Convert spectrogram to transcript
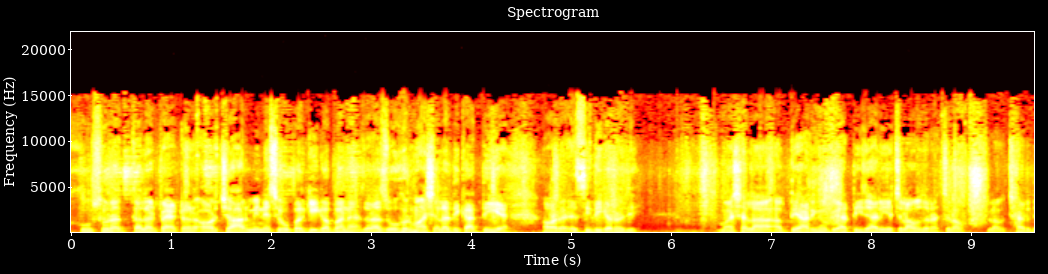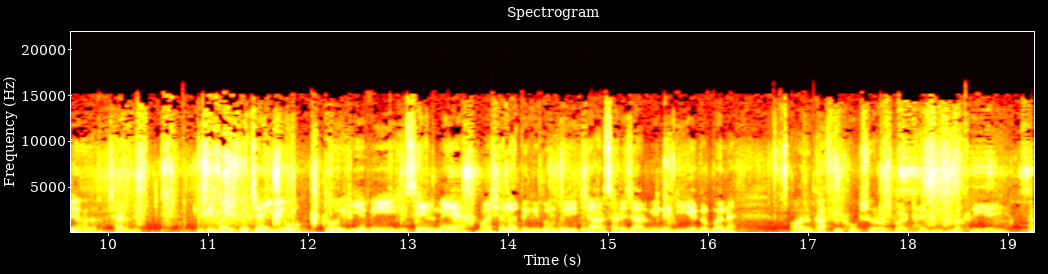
خوبصورت کلر پیٹرن اور چار مہینے سے اوپر کی گبن ہے۔ ذرا ظہور ماشاءاللہ دکھاتی ہے اور سیدھی کرو جی۔ ماشاءاللہ اب تیاریوں پہ آتی جا رہی ہے۔ چلاؤ ذرا، چلاؤ چلاؤ، چھڑ دو ذرا، چھڑ دے کسی بھائی کو چاہیے ہو، تو یہ بھی سیل میں ہے۔ ماشاءاللہ تقریباً کوئی چار، ساڑھے چار مہینے کی یہ گبن ہے اور کافی خوبصورت پٹ ہے جی بکری ہے یہ۔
